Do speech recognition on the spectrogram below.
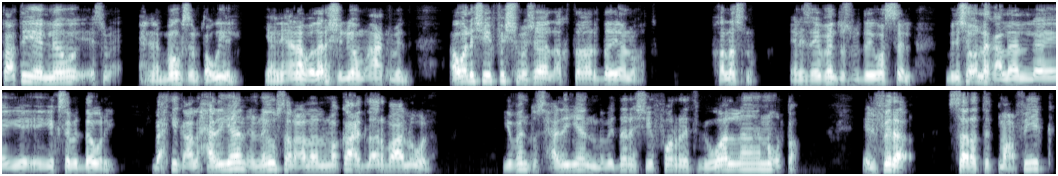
تعطيه اللي هو اسم إحنا بموسم طويل يعني أنا بقدرش اليوم أعتمد أول شيء فيش مجال أكتر ضيع نقط. خلصنا. يعني زي يوفنتوس بده يوصل بديش أقول لك على يكسب الدوري بحكيك على حاليا إنه يوصل على المقاعد الأربعة الأولى. يوفنتوس حاليا ما بيقدرش يفرط بولا نقطة. الفرق صارت تطمع فيك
